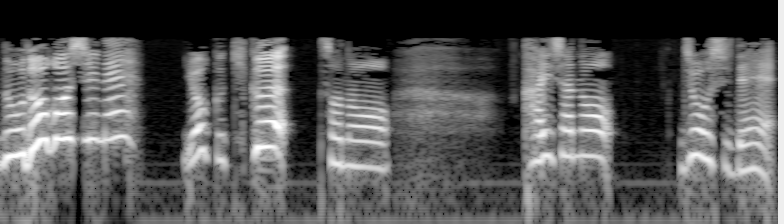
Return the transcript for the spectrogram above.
喉越しね。よく聞く。その、会社の上司で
